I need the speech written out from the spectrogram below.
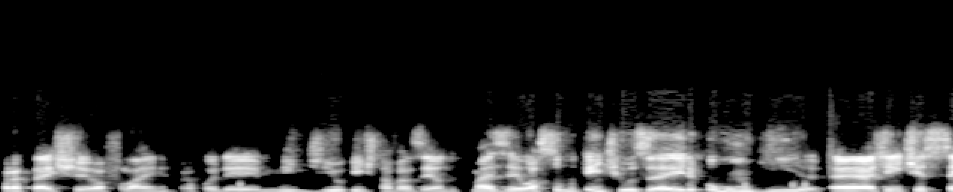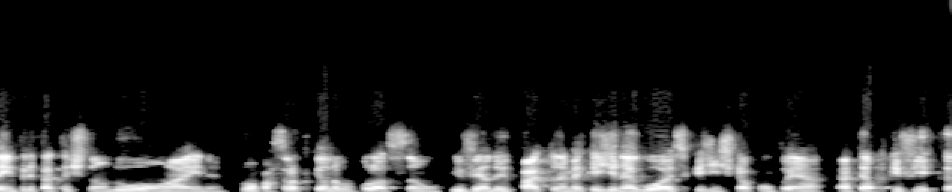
para teste offline, para poder medir o que a gente está fazendo, mas eu assumo que a gente usa ele como um guia. É, a gente sempre está testando online para uma parcela pequena da população e vendo o impacto na métrica de negócio que a gente quer acompanhar. Até porque fica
